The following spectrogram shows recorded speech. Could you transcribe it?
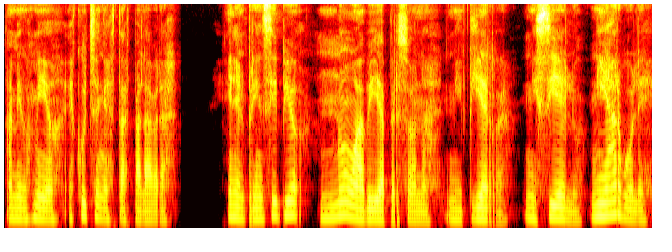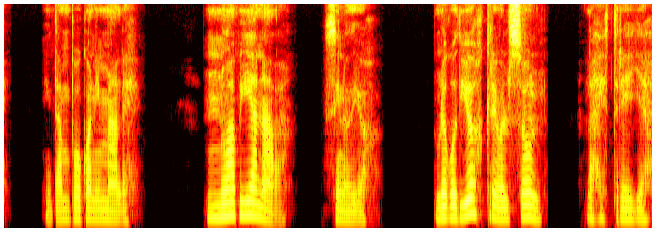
Amigos míos, escuchen estas palabras. En el principio no había personas, ni tierra, ni cielo, ni árboles, ni tampoco animales. No había nada, sino Dios. Luego Dios creó el sol, las estrellas,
